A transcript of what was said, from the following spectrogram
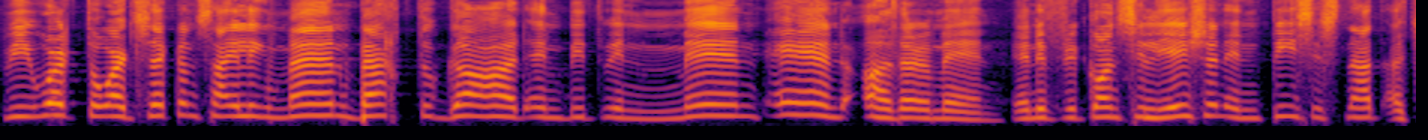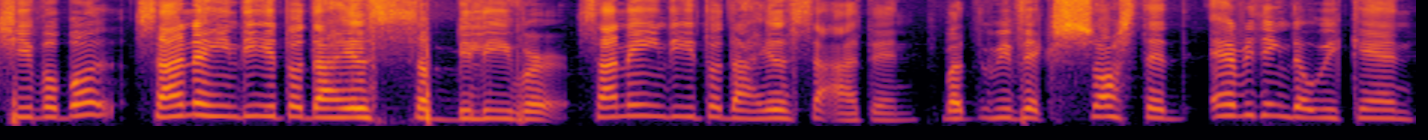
We work towards reconciling man back to God and between men and other men. And if reconciliation and peace is not achievable, sana hindi ito dahil sa believer. Sana hindi ito dahil sa atin. But we've exhausted everything that we can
